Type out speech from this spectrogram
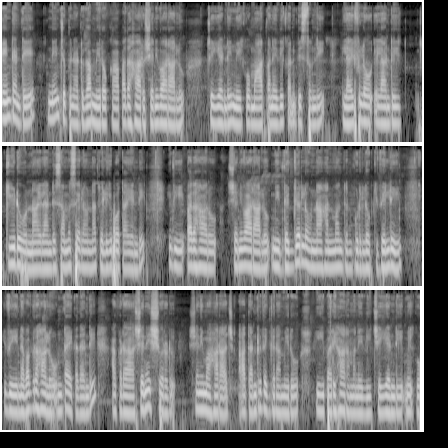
ఏంటంటే నేను చెప్పినట్టుగా మీరు ఒక పదహారు శనివారాలు చేయండి మీకు మార్పు అనేది కనిపిస్తుంది. లైఫ్లో ఎలాంటి కీడు ఉన్నా ఇలాంటి సమస్యలు ఉన్నా తొలగిపోతాయండి. ఇది పదహారు శనివారాలు. మీ దగ్గరలో ఉన్న హనుమంతుని గుడిలోకి వెళ్ళి ఇవి నవగ్రహాలు ఉంటాయి కదండి. అక్కడ శనీశ్వరుడు శని మహారాజ్ ఆ తండ్రి దగ్గర మీరు ఈ పరిహారం అనేది చెయ్యండి. మీకు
